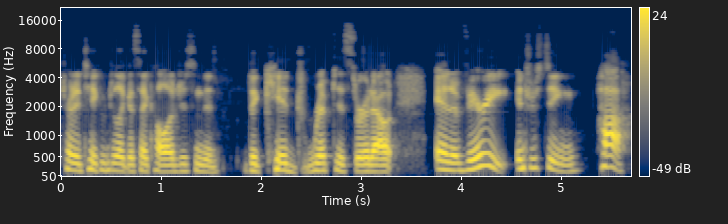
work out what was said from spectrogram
try to take him to like a psychologist, and the kid ripped his throat out. And a very interesting ha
